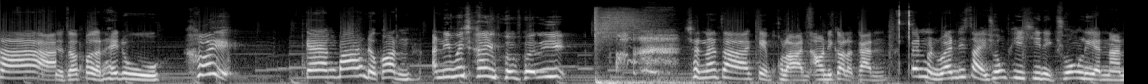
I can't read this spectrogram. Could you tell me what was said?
ค่ะ เดี๋ยวจะเปิดให้ดู เฮ้ย แกงบ้าเดี๋ยวก่อน อันนี้ไม่ใช่ Burberry ฉันน่าจะเก็บคนละอันเอานี้ก่อนละกัน เป็นเหมือนแว่นที่ใส่ช่วงพีคลินิกช่วงเรียนนั้น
